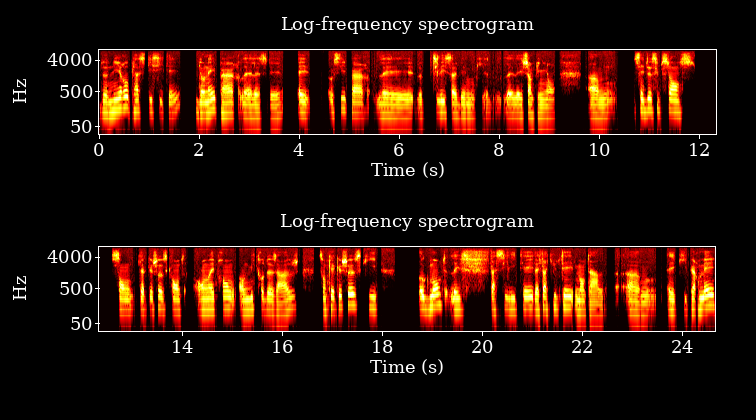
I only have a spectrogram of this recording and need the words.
de neuroplasticité donné par le LSD et aussi par les, le psilocybine, les, champignons. Euh, ces deux substances sont quelque chose, quand on les prend en microdosage, sont quelque chose qui augmente les facilités, les facultés mentales euh, et qui permet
